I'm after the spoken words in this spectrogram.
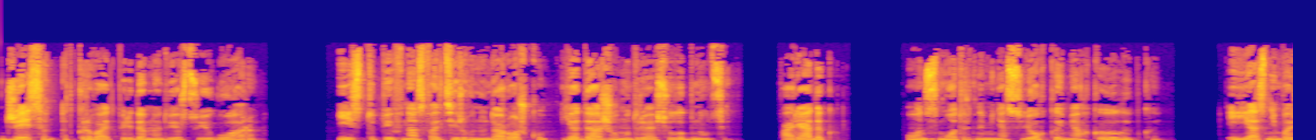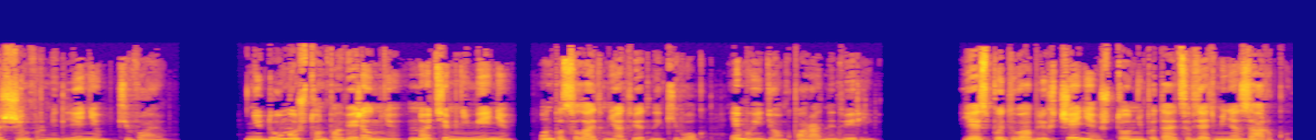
Джейсон открывает передо мной дверцу Ягуара и, ступив на асфальтированную дорожку, я даже умудряюсь улыбнуться. «Порядок?» Он смотрит на меня с легкой мягкой улыбкой, и я с небольшим промедлением киваю. Не думаю, что он поверил мне, но тем не менее он посылает мне ответный кивок, и мы идем к парадной двери. Я испытываю облегчение, что он не пытается взять меня за руку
